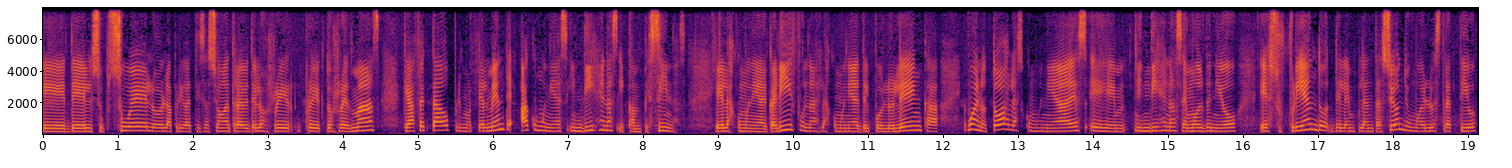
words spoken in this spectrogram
eh, del subsuelo, la privatización a través de los proyectos Red Más, que ha afectado primordialmente a comunidades indígenas y campesinas eh, las comunidades garífunas, las comunidades del pueblo lenca, bueno, todas las comunidades eh, indígenas hemos venido eh, sufriendo de la implantación de un modelo extractivo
